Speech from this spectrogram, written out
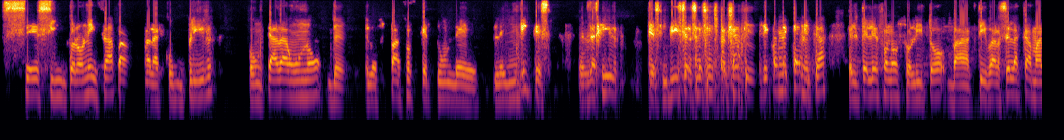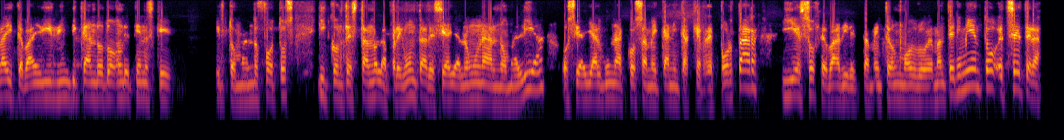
se sincroniza para cumplir con cada uno de los pasos que tú le, le indiques. Es decir, que si dices esa inspección físico-mecánica, el teléfono solito va a activarse la cámara y te va a ir indicando dónde tienes que ir tomando fotos y contestando la pregunta de si hay alguna anomalía o si hay alguna cosa mecánica que reportar y eso se va directamente a un módulo de mantenimiento, etcétera.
